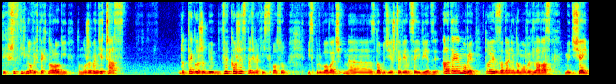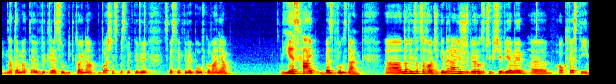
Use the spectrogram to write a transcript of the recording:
tych wszystkich nowych technologii, to może będzie czas do tego, żeby wykorzystać w jakiś sposób i spróbować e, zdobyć jeszcze więcej wiedzy. Ale tak jak mówię, to jest zadanie domowe dla Was. My dzisiaj na temat e, wykresu Bitcoina właśnie z perspektywy, z perspektywy połówkowania jest hype bez dwóch zdań. E, no więc o co chodzi? Generalnie rzecz biorąc, oczywiście wiemy e, o kwestii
